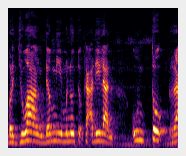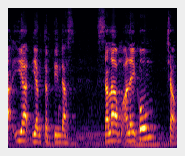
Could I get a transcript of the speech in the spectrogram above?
berjuang demi menuntut keadilan untuk rakyat yang tertindas. Assalamualaikum. Ciao.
